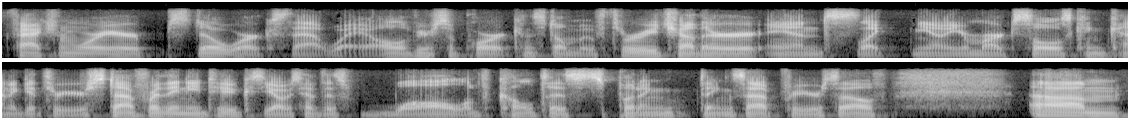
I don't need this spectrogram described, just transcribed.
faction warrior still works that way. All of your support can still move through each other, and like you know your marked souls can kind of get through your stuff where they need to because you always have this wall of cultists putting things up for yourself. Um,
